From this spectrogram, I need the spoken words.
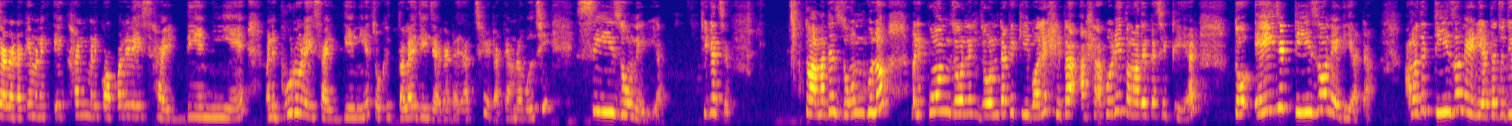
জায়গাটাকে মানে এখান মানে কপালের এই সাইড দিয়ে নিয়ে মানে ভুরুর এই সাইড দিয়ে নিয়ে চোখের তলায় যেই জায়গাটা যাচ্ছে, এটাকে আমরা বলছি সি জোন এরিয়া ঠিক আছে? তো আমাদের জোনগুলো মানে কোন জোনের জোনটাকে কি বলে সেটা আশা করি তোমাদের কাছে ক্লিয়ার তো এই যে টি জোন এরিয়াটা আমাদের টি জোন এরিয়াটা যদি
